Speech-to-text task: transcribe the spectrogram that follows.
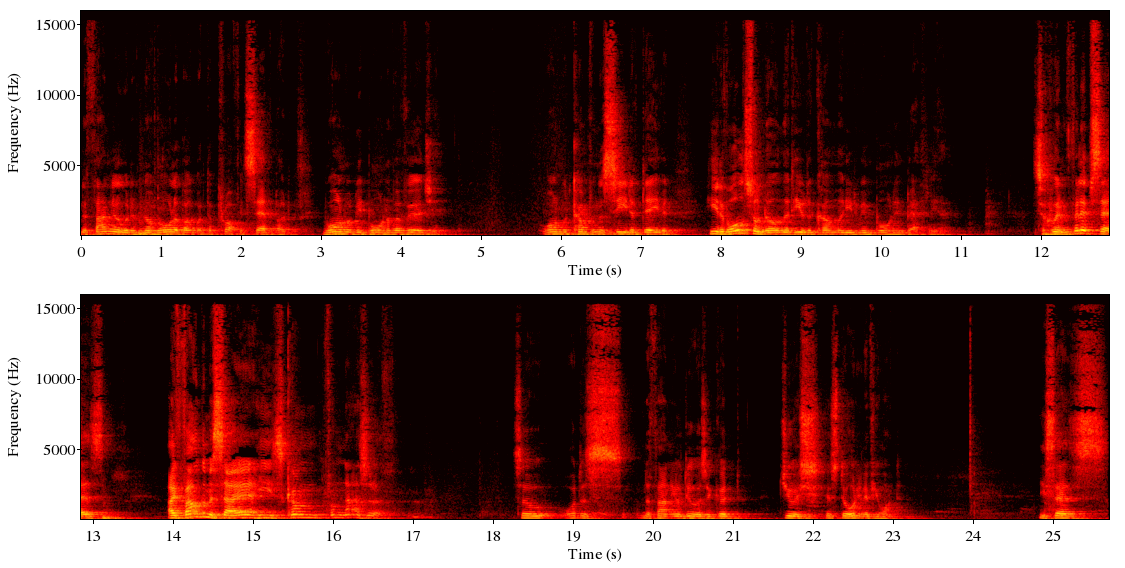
Nathaniel would have known all about what the prophet said about one would be born of a virgin, one would come from the seed of David. He'd have also known that he would have come and he'd have been born in Bethlehem. So when Philip says, I found the Messiah, he's come from Nazareth. So what does Nathaniel do as a good Jewish historian, if you want? He says,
